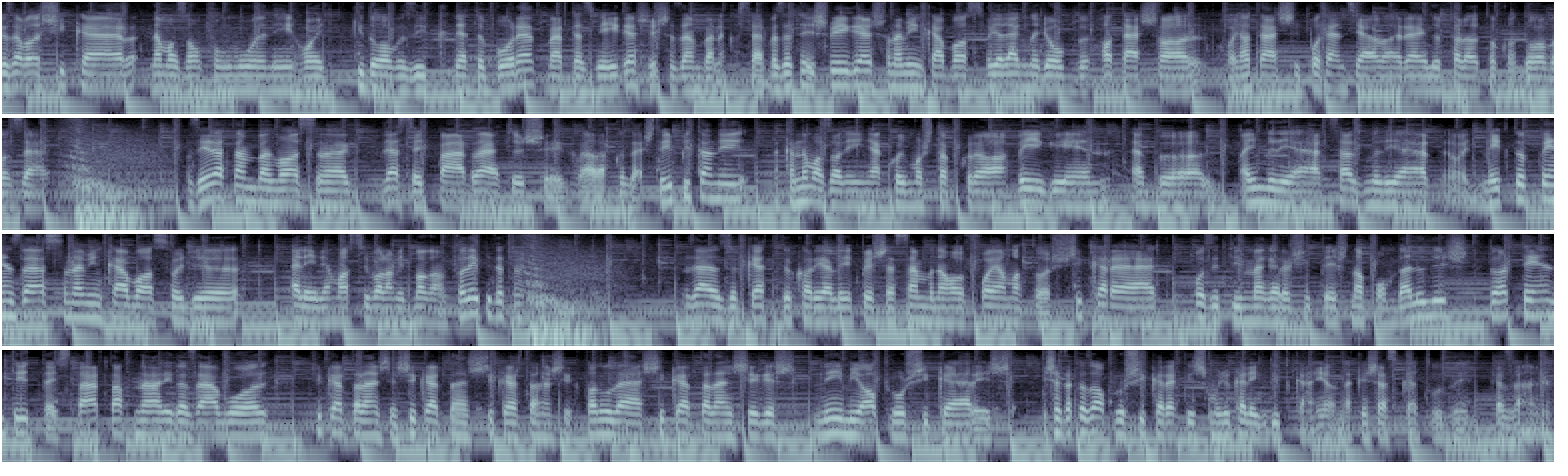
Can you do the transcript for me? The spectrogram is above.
igazából a siker nem azon fog múlni, hogy kidolgozik ne több órát, mert ez véges, és az embernek a szervezete is véges, hanem inkább az, hogy a legnagyobb hatással, vagy hatási potenciállal rejlő feladatokon dolgozzál. Az életemben valószínűleg lesz egy pár lehetőség vállalkozást építeni. Nekem nem az a lényeg, hogy most akkor a végén ebből 1 milliárd, 100 milliárd, vagy még több pénz lesz, hanem inkább az, hogy elérjem azt, hogy valamit magam fölépítettem az előző kettő karrierlépéssel szemben, ahol folyamatos sikerek, pozitív megerősítés napon belül is történt. Itt egy startupnál igazából sikertelenség, sikertelenség, sikertelenség, tanulás, sikertelenség és némi apró siker, és, és ezek az apró sikerek is mondjuk elég ritkán jönnek, és ezt kell tudni kezelni.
